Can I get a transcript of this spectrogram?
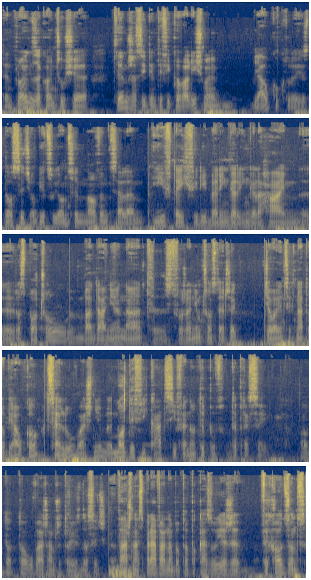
ten projekt zakończył się tym, że zidentyfikowaliśmy białko, które jest dosyć obiecującym nowym celem i w tej chwili Beringer Ingelheim e, rozpoczął badania nad stworzeniem cząsteczek działających na to białko w celu właśnie modyfikacji fenotypów depresyjnych. No, to, to, uważam, że to jest dosyć ważna sprawa, no bo to pokazuje, że wychodząc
